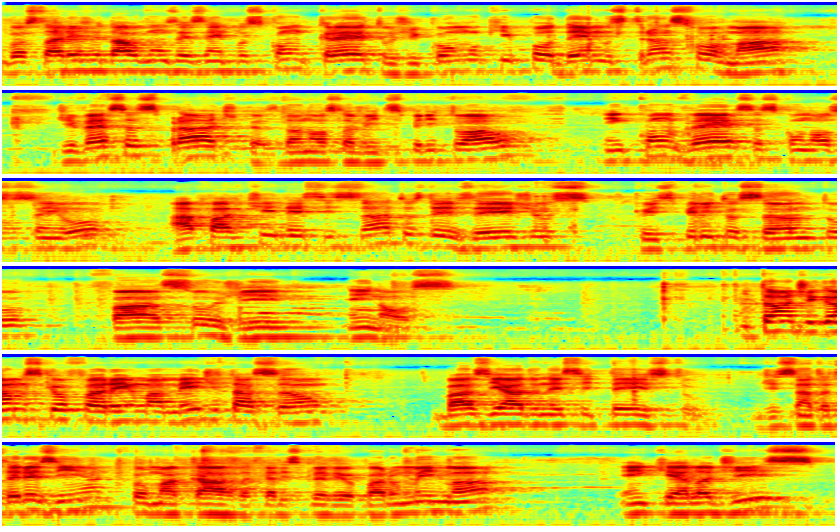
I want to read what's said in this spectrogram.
gostaria de dar alguns exemplos concretos de como que podemos transformar diversas práticas da nossa vida espiritual em conversas com nosso Senhor a partir desses santos desejos que o Espírito Santo faz surgir em nós. Então, digamos que eu farei uma meditação baseado nesse texto de Santa Teresinha, foi uma carta que ela escreveu para uma irmã, em que ela diz:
